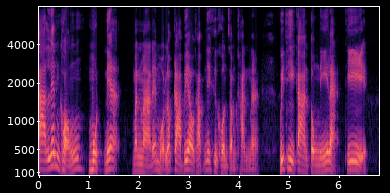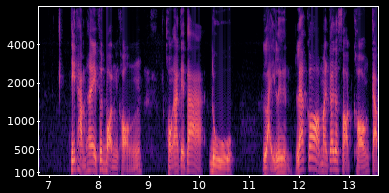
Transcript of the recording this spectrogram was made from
การเล่นของหมุดเนี่ยมันมาได้หมดแล้วกาเบียลครับ นี่คือคนสำคัญมากวิธีการตรงนี้แหละที่ที่ทำให้ฟุตบอลของของอาร์เตต้าดูไหลลื่น แล้วก็มันก็จะสอดคล้องกับ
